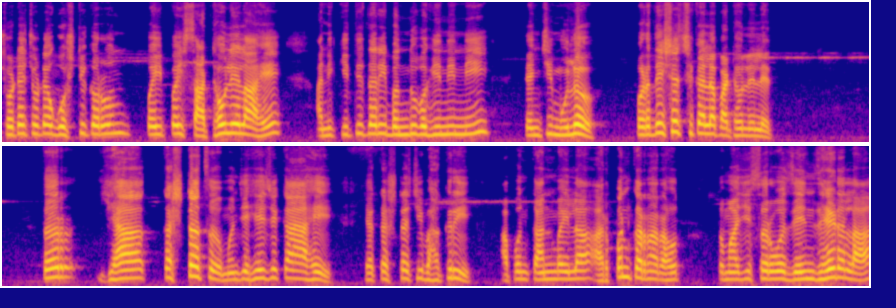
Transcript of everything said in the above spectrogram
छोट्या छोट्या गोष्टी करून पै पै साठवलेलं आहे आणि कितीतरी बंधू भगिनींनी त्यांची मुलं परदेशात शिकायला पाठवलेले आहेत. तर ह्या कष्टाचं म्हणजे हे जे काय आहे या कष्टाची भाकरी आपण कानबाईला अर्पण करणार आहोत. तर माझी सर्व जेनझेडला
